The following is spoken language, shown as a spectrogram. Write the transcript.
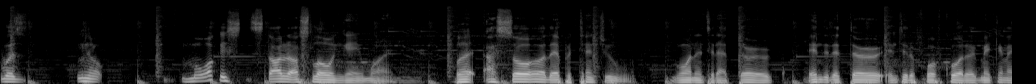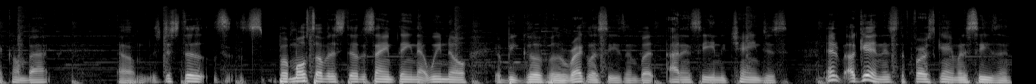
was, you know, Milwaukee started off slow in game one, but I saw their potential going into that third, into the third, into the fourth quarter, making that comeback. Um, it's just still, it's- but most of it is still the same thing that we know it'd be good for the regular season. But I didn't see any changes. And again, it's the first game of the season.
